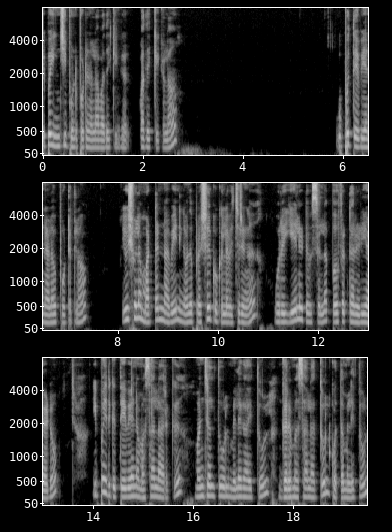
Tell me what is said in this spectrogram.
இப்போ இஞ்சி பூண்டு போட்டு நல்லா வதக்கிங்க வதக்கிக்கலாம். உப்பு தேவையான அளவு போட்டுக்கலாம். யூஸ்வலாக மட்டன்னாவே நீங்கள் வந்து ப்ரெஷர் குக்கரில் வச்சுருங்க. ஒரு ஏழு எட்டு விசிலில் பர்ஃபெக்டாக ரெடி ஆகிடும் இப்போ இதுக்கு தேவையான மசாலா இருக்குது மஞ்சள் தூள் மிளகாய் தூள் கரம் மசாலா தூள் கொத்தமல்லி தூள்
